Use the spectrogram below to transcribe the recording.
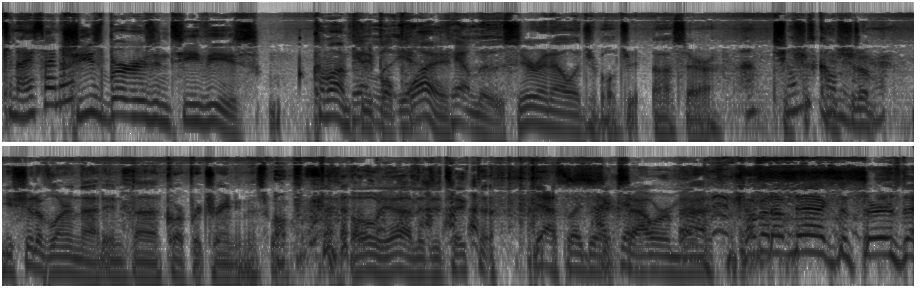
Can I sign up? Cheeseburgers and TVs. Come on, Can't people, lo- yeah, play. can't lose. You're ineligible, uh, Sarah. She almost should, you should have you should have learned that in uh, corporate training this week. oh yeah, did you take the? Yes, I did. Six hour minute. Coming up next, it's Thursday.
